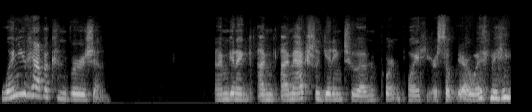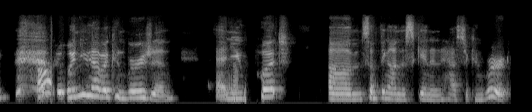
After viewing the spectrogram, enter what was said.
when you have a conversion, and I'm going to, I'm, I'm actually getting to an important point here, so bear with me. Oh. when you have a conversion and yeah. you put um, something on the skin and it has to convert,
